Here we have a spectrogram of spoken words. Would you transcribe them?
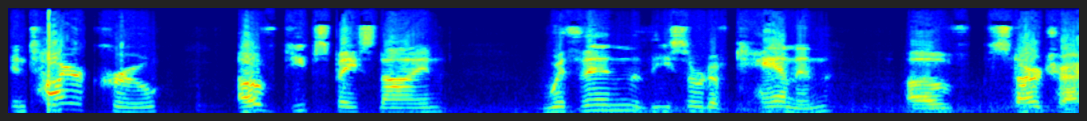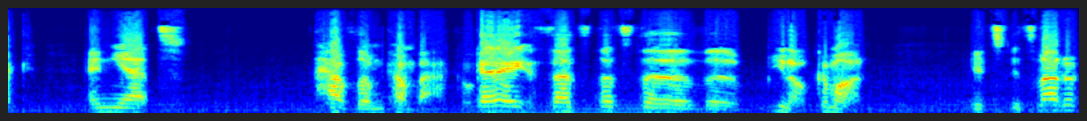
entire crew of Deep Space Nine within the sort of canon of Star Trek, and yet have them come back. Okay, that's that's the the you know, come on. It's it's not a,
